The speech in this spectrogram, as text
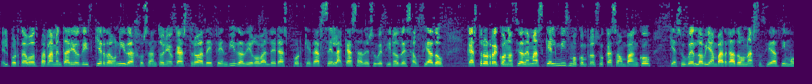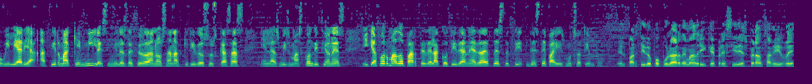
El portavoz parlamentario de Izquierda Unida, José Antonio Castro, ha defendido a Diego Valderas por quedarse en la casa de su vecino desahuciado. Castro reconoció además que él mismo compró su casa a un banco que a su vez lo había embargado a una sociedad inmobiliaria. Afirma que miles y miles de ciudadanos han adquirido sus casas en las mismas condiciones y que ha formado parte de la cotidianidad de este, de este país mucho tiempo. El Partido Popular de Madrid, que preside Esperanza Aguirre,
